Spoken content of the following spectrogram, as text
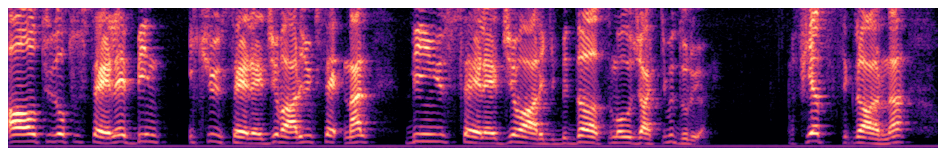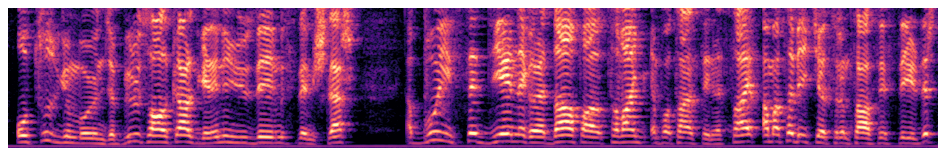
630 TL 1200 TL civarı yükseltmel 1100 TL civarı gibi dağıtım olacak gibi duruyor. Fiyat istikrarına 30 gün boyunca brüt halka arz gelirinin %20'si demişler. Ya bu ise diğerine göre daha fazla tavan gitme potansiyeline sahip ama tabii ki yatırım tavsiyesi değildir.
